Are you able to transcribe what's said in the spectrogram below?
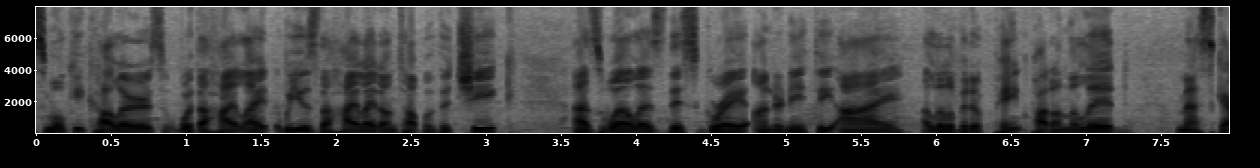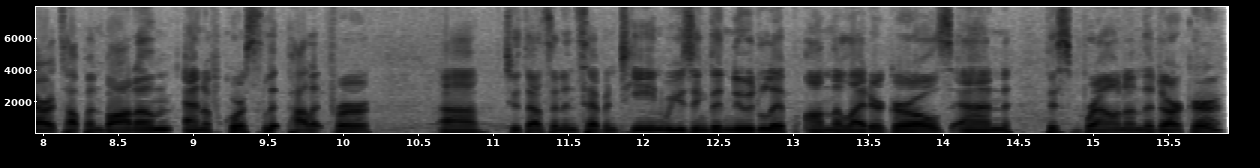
smoky colors with a highlight. We use the highlight on top of the cheek as well as this gray underneath the eye, a little bit of paint pot on the lid, mascara top and bottom, and of course lip palette for uh, 2017. We're using the nude lip on the lighter girls and this brown on the darker.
